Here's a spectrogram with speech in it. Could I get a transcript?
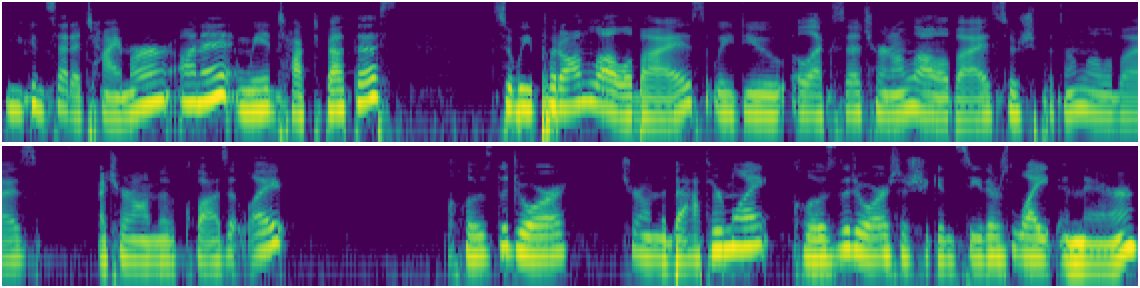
you can set a timer on it. And we had talked about this. So we put on lullabies. We do Alexa turn on lullabies. So she puts on lullabies. I turn on the closet light, close the door, turn on the bathroom light, close the door so she can see there's light in there.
